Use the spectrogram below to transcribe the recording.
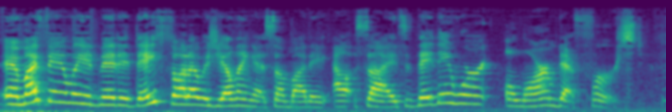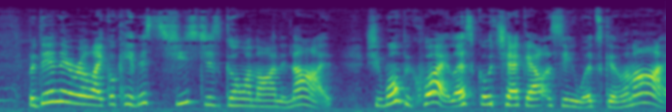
And my family admitted they thought I was yelling at somebody outside. So they, they weren't alarmed at first. But then they were like, okay, this she's just going on and on. She won't be quiet. Let's go check out and see what's going on.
